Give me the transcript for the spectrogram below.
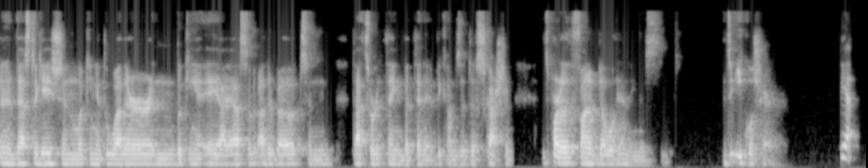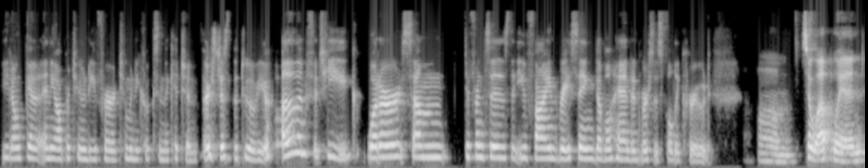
an investigation looking at the weather and looking at AIS of other boats and that sort of thing, but then it becomes a discussion. It's part of the fun of double handing is it's an equal share yeah, you don't get any opportunity for too many cooks in the kitchen. There's just the two of you. Other than fatigue, what are some differences that you find racing double handed versus fully crewed? Um, so upwind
